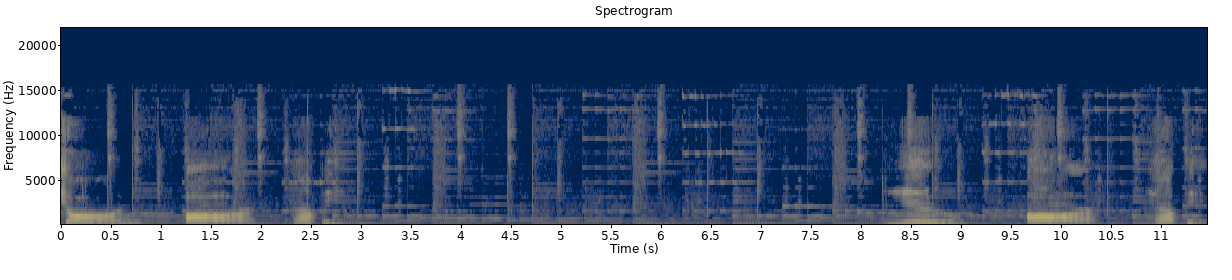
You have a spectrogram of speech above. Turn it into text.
John are happy. You are happy.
